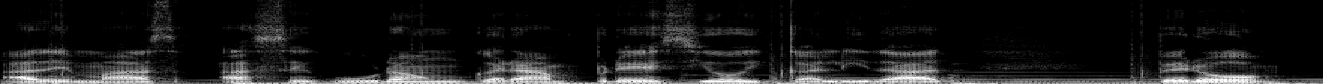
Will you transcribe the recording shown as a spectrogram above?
Además, asegura un gran precio y calidad, pero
